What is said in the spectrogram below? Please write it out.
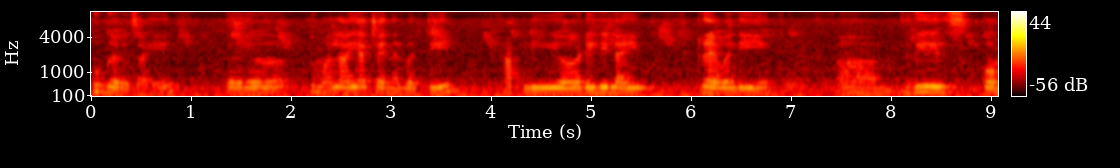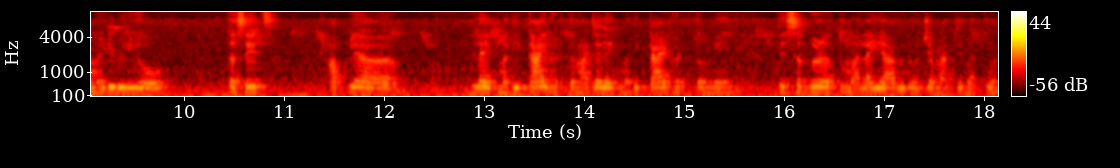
खूप गरज आहे. तर तुम्हाला या चॅनलवरती आपली daily life travelling reels comedy video तसेच आपल्या लाईफमध्ये काय घडतं माझ्या लाईफमध्ये काय घडतं मेन ते सगळं तुम्हाला या व्हिडिओच्या माध्यमातून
